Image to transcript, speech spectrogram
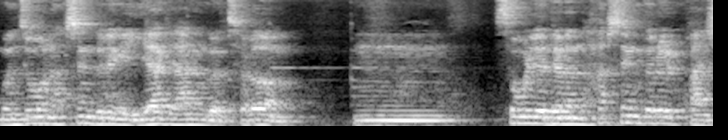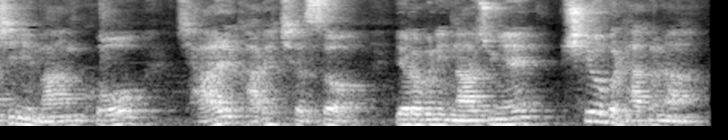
먼저 온 학생들에게 이야기하는 것처럼 음, 서울여대는 학생들을 관심이 많고 잘 가르쳐서 여러분이 나중에 취업을 하거나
